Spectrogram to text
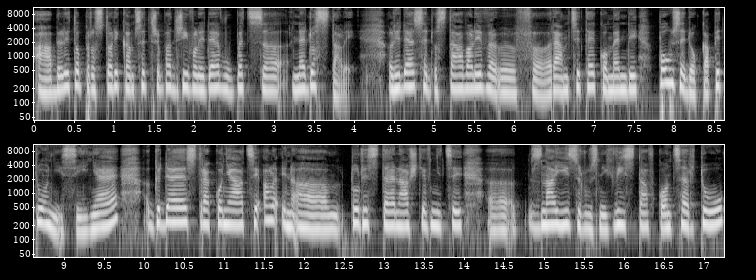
A byly to prostory, kam se třeba dřív lidé vůbec eh, nedostali. Lidé se dostávali v, v rámci té komendy pouze do kapitulní síně, kde strakoňáci, ale i na turisté, návštěvníci eh, znají z různých výstav, koncertů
